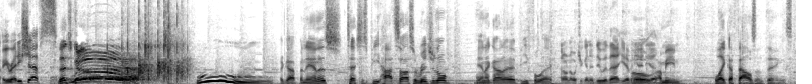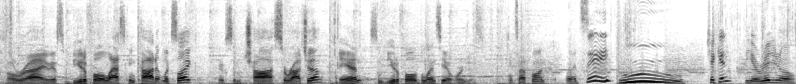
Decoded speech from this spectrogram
Are you ready, chefs? Let's go! Ooh, I got bananas, Texas Pete hot sauce original, and I got a beef fillet. I don't know what you're gonna do with that. You have any Oh, idea? I mean, like a thousand things. All right, we have some beautiful Alaskan cod, it looks like. We have some cha sriracha and some beautiful Valencia oranges. Let's have fun. Let's see. Ooh, chicken, the original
